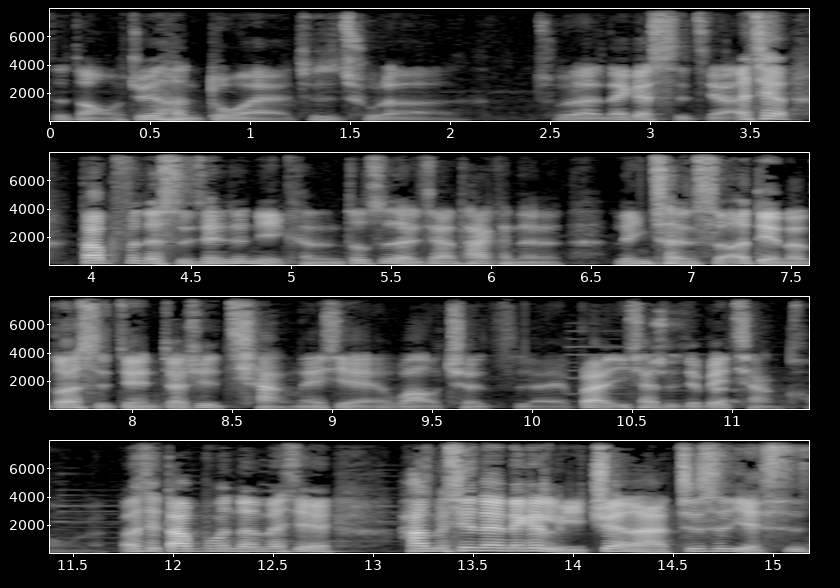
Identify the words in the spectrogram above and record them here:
这种我觉得很多哎、就是除了。除了那个时间，而且大部分的时间，就你可能都是很像他可能凌晨十二点那段时间，你就要去抢那些 voucher 之类，不然一下子就被抢空了。而且大部分的那些他们现在那个礼券啊，就是也是，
